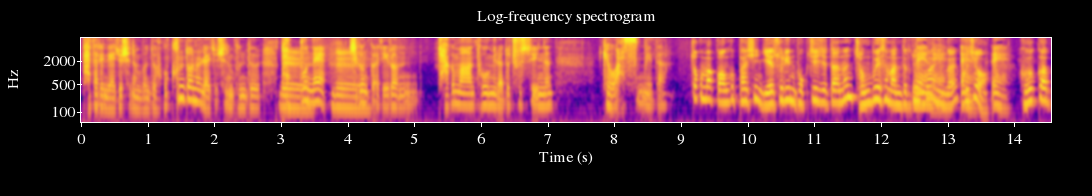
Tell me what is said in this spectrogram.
다달이 내 주시는 분들 혹은 큰 돈을 내 주시는 분들 네. 덕분에 네. 지금까지 이런 자그마한 도움이라도 줄 수 있는 게 왔습니다. 조금 아까 언급하신 예술인 복지재단은 정부에서 만들어둔 네네. 거 아닌가요? 네. 그죠? 네. 그것과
